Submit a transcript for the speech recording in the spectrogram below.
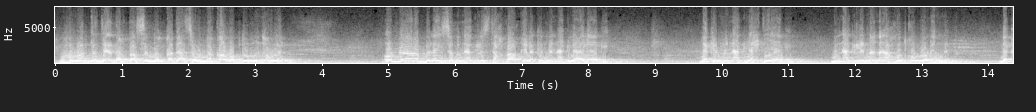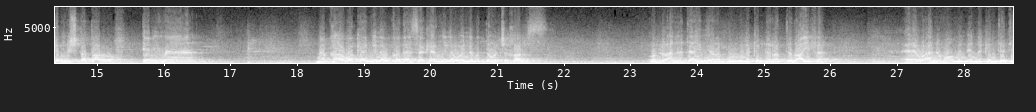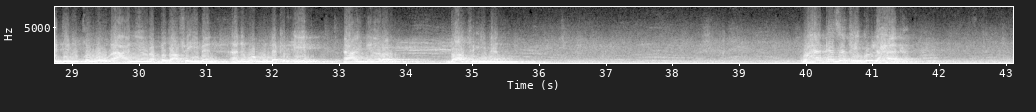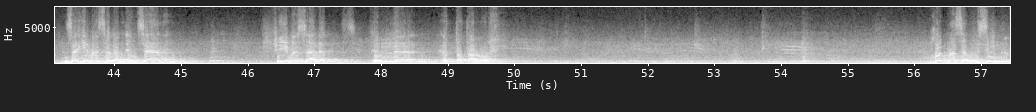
وهو أنت تقدر تصل للقداسة والنقاوة بدون مناولة؟ قل له يا رب ليس من أجل استحقاقي لكن من أجل علاجي لكن من أجل احتياجي من أجل إن أنا اخد قوة منك. لكن مش تطرف. اما نقاوة كاملة وقداسة كاملة وإلا ما تناولش خالص. قل له أنا تايب يا رب ولكن إرادتي ضعيفة. آه وأنا مؤمن إنك أنت تديني قوة وأعن يا رب ضعف إيماني. أنا مؤمن لكن إيه؟ أعن يا رب. ضعف إيماني وهكذا في كل حاجة زي مثلا إنسان في مسألة التطرف. خد مثلا الزينة.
